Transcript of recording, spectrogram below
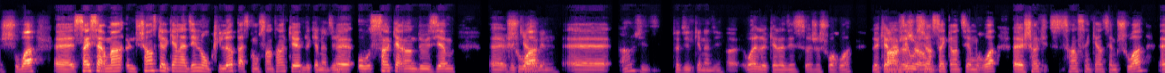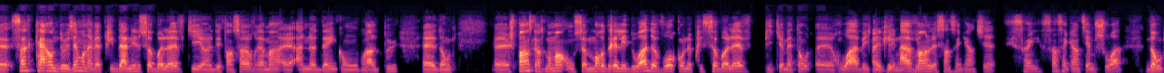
choix. sincèrement, une chance que le Canadien l'ont pris là parce qu'on s'entend que au 142e choix. Hein, j'ai dit. Tu as dit le Canadien. ouais, le Canadien, c'est ça, Joshua Roy. Le ah, Canadien aussi en 50e roi, 150e choix. 142e, on avait pris Daniel Sobolev, qui est un défenseur vraiment anodin, qu'on parle peu. donc, je pense qu'en ce moment, on se mordrait les doigts de voir qu'on a pris Sobolev, puis que, mettons, Roy avait été pris avant le 150e, 150e choix. Donc,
